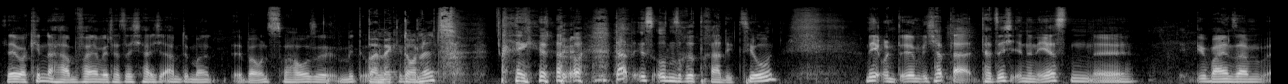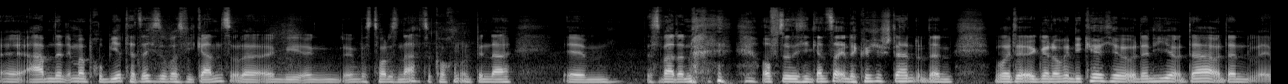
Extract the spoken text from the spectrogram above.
selber Kinder haben, feiern wir tatsächlich Heiligabend immer äh, bei uns zu Hause mit. Bei McDonalds? genau. Das ist unsere Tradition. Nee, und ähm, ich habe da tatsächlich in den ersten äh, gemeinsamen äh, Abenden immer probiert, tatsächlich sowas wie Gans oder irgendwie irgend, irgendwas Tolles nachzukochen und bin da ähm, das war dann oft dass ich den ganzen Tag in der Küche stand und dann wollte irgendwer noch in die Kirche und dann hier und da und dann äh,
